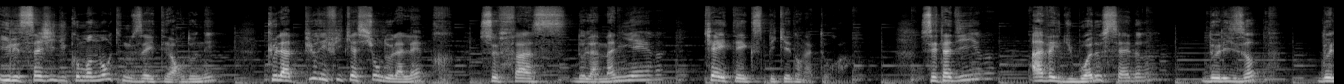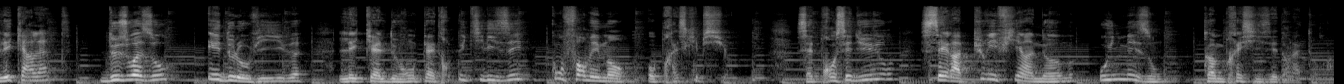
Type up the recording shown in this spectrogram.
Il s'agit du commandement qui nous a été ordonné que la purification de la lèpre se fasse de la manière qui a été expliquée dans la Torah. C'est-à-dire avec du bois de cèdre, de l'hysope, de l'écarlate, deux oiseaux et de l'eau vive, lesquels devront être utilisés conformément aux prescriptions. Cette procédure sert à purifier un homme ou une maison, comme précisé dans la Torah.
